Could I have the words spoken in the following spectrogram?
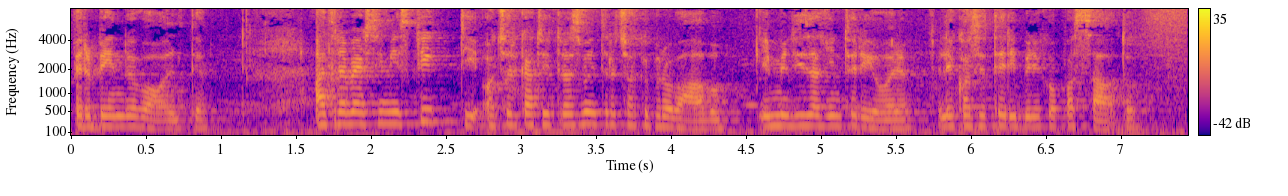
per ben due volte. Attraverso i miei scritti ho cercato di trasmettere ciò che provavo, il mio disagio interiore, le cose terribili che ho passato.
